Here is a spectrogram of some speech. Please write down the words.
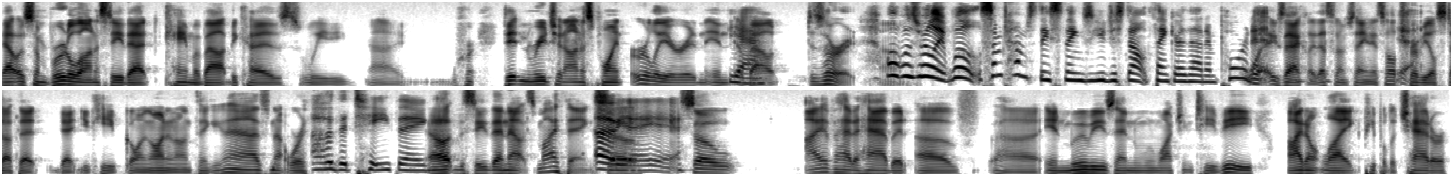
that was some brutal honesty that came about because we uh, were- didn't reach an honest point earlier in, in Yeah. about dessert. Well, it was really well. Sometimes these things you just don't think are that important. Well, exactly. That's what I'm saying. It's all Yeah. trivial stuff that that you keep going on and on, thinking, ah, it's not worth. oh, the tea thing. Oh, the see, then now it's my thing. Oh, so, yeah, yeah, yeah. So I have had a habit of uh, in movies and when watching TV, I don't like people to chatter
